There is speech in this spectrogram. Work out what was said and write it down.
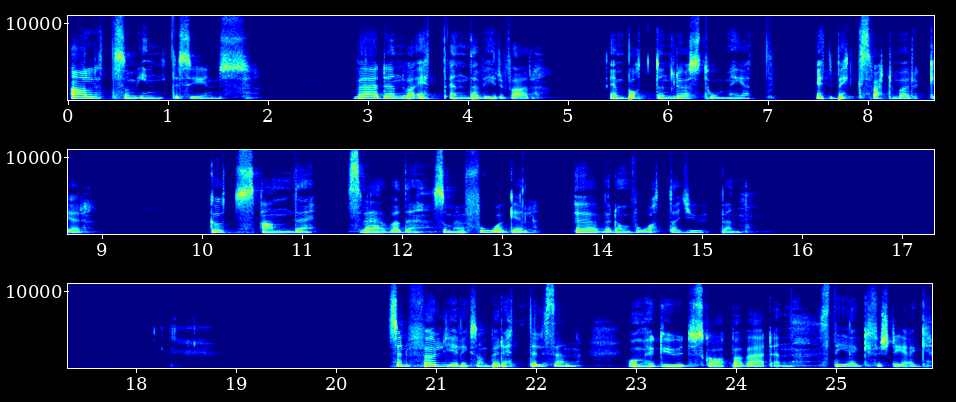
allt som inte syns. Världen var ett enda virvar, en bottenlös tomhet, ett becksvart mörker. Guds ande svävade som en fågel över de våta djupen. Sen följer liksom berättelsen om hur Gud skapar världen steg för steg.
